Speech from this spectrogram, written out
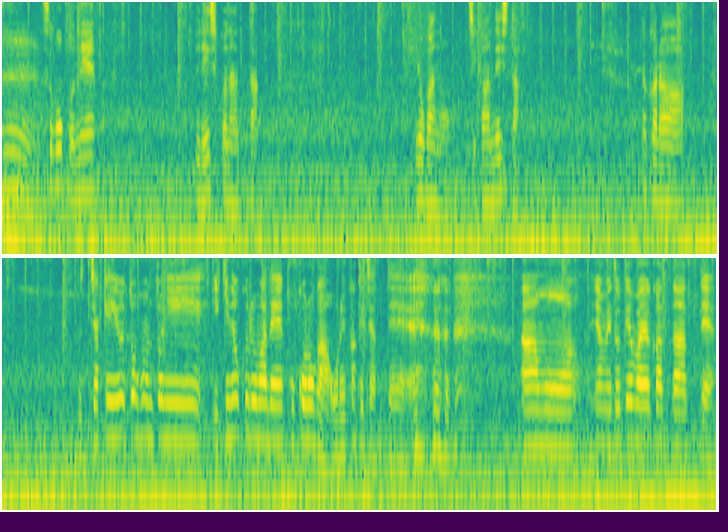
うんすごくね嬉しくなった。ヨガの時間でした。だからぶっちゃけ言うと本当に行きの車で心が折れかけちゃって ああもうやめとけばよかったって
